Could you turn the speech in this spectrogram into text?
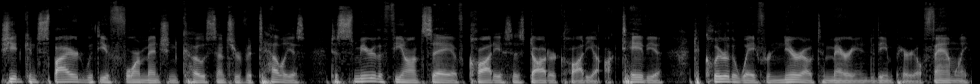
she had conspired with the aforementioned co-censor Vitellius to smear the fiancé of Claudius's daughter Claudia Octavia to clear the way for Nero to marry into the imperial family.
